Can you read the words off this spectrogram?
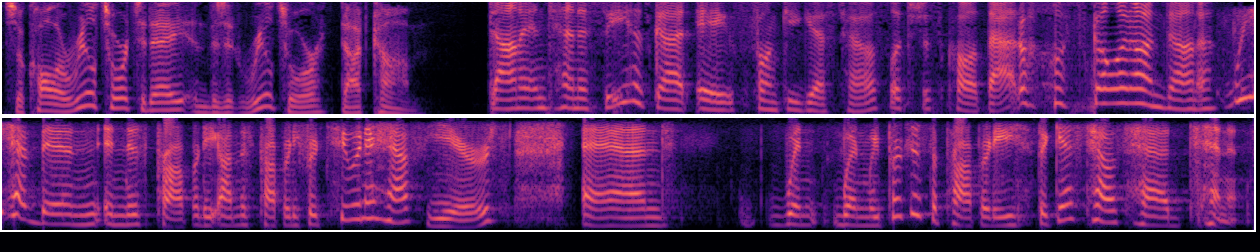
so call a realtor today and visit realtor.com. Donna in Tennessee has got a funky guest house. Let's just call it that. What's going on, Donna? We have been in this property on this property for two and a half years, and when when we purchased the property, the guest house had tenants,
